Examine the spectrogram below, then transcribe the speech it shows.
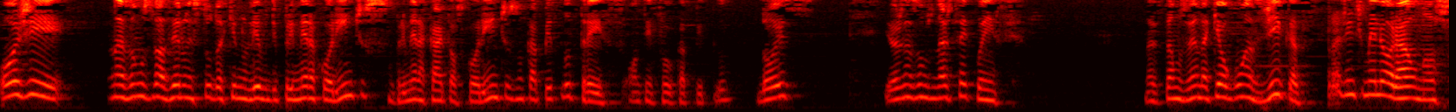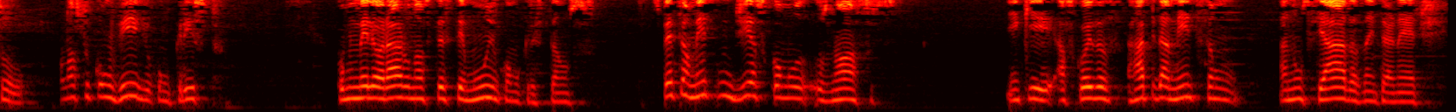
Hoje nós vamos fazer um estudo aqui no livro de 1 Coríntios, primeira carta aos Coríntios, no capítulo 3. Ontem foi o capítulo 2 e hoje nós vamos dar sequência. Nós estamos vendo aqui algumas dicas para a gente melhorar o nosso, o nosso convívio com Cristo, como melhorar o nosso testemunho como cristãos, especialmente em dias como os nossos, em que as coisas rapidamente são anunciadas na internet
